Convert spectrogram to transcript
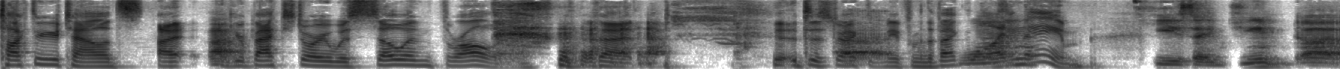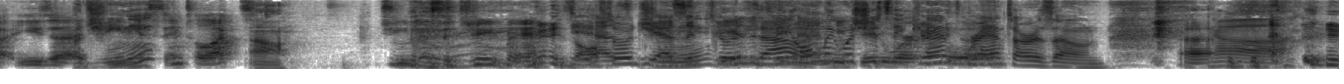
talk through your talents. I Ah. your backstory was so enthralling that it distracted me from the fact that it was a one- game. he's a gen- uh, He's a, A genius intellect. oh, Genius, a G man. he's He also a has- he has a genie. good the talent. only He wishes did he can't grant are his own. Uh, Uh,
